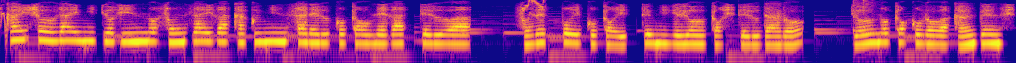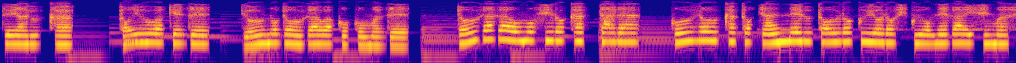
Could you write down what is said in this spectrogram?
近い将来に巨人の存在が確認されることを願ってるわ。それっぽいこと言って逃げようとしてるだろ今日のところは勘弁してやるか。というわけで、今日の動画はここまで。動画が面白かったら、高評価とチャンネル登録よろしくお願いします。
